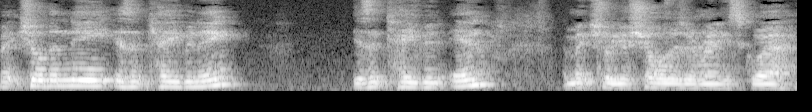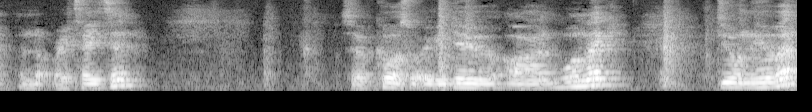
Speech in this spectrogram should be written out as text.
Make sure the knee isn't caving in, isn't caving in, and make sure your shoulders are remaining square and not rotating. So of course, whatever you do on one leg, do on the other.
